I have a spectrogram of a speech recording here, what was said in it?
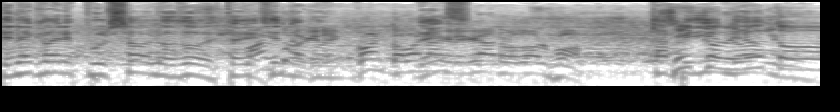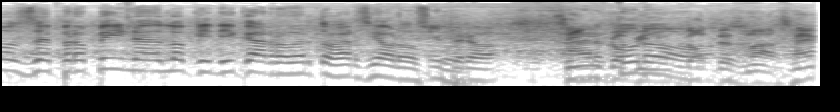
tenía que haber expulsado a los dos. Está ¿Cuánto, diciendo que- cuánto van a agregar, Rodolfo? Está Cinco algo. minutos de propina es lo que indica Roberto García Orozco. Sí, pero Cinco Arturo, minutos más, ¿eh?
